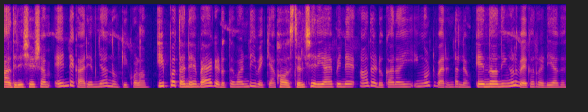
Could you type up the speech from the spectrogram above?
അതിനുശേഷം എന്റെ കാര്യം ഞാൻ നോക്കിക്കോളാം. ഇപ്പൊ തന്നെ ബാഗ് എടുത്ത് വണ്ടി വെക്കാം. ഹോസ്റ്റൽ ശരിയായ പിന്നെ അതെടുക്കാനായി ഇങ്ങോട്ട് വരണ്ടല്ലോ. എന്നാ നിങ്ങൾ വേഗം റെഡിയാക്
